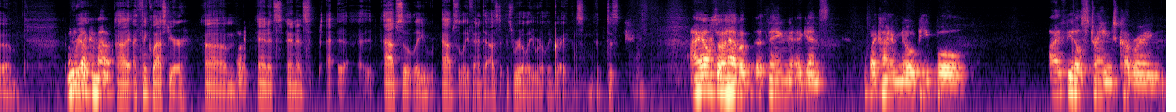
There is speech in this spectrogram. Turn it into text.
um, when did real, that come out? I, I think last year. Um, okay. and it's and it's absolutely absolutely fantastic. It's really really great. It's it just. I also have a, a thing against if I kind of know people. I feel strange covering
